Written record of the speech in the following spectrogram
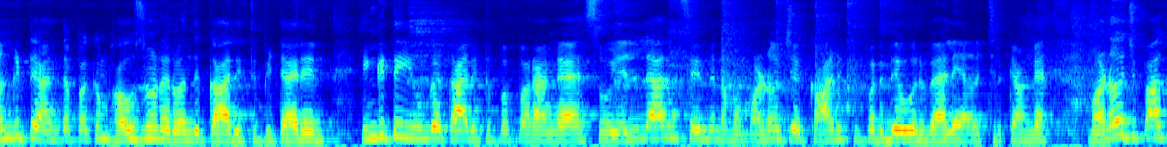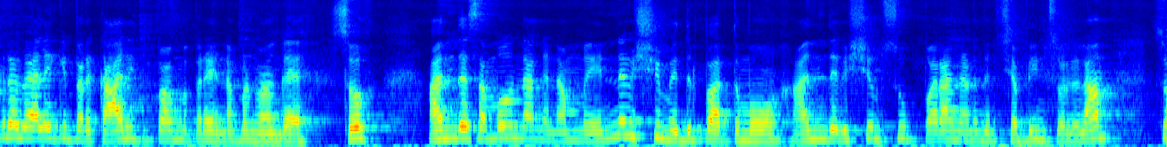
அங்கிட்டு அந்த பக்கம் ஹவுஸ் ஓனர் வந்து காரி துப்பிட்டாரு. இங்கிட்ட இவங்க காரி துப்ப போகிறாங்க ஸோ எல்லாரும் சேர்ந்து நம்ம மனோஜை காரி துப்புறதே ஒரு வேலையாக வச்சுருக்காங்க. மனோஜ் பார்க்குற வேலைக்கு பிற காரி துப்பாமல் பிற என்ன பண்ணுவாங்க? ஸோ அந்த சம்பவம் தாங்க. நம்ம என்ன விஷயம் எதிர்பார்த்தோமோ அந்த விஷயம் சூப்பராக நடந்துருச்சு அப்படின்னு சொல்லலாம். ஸோ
